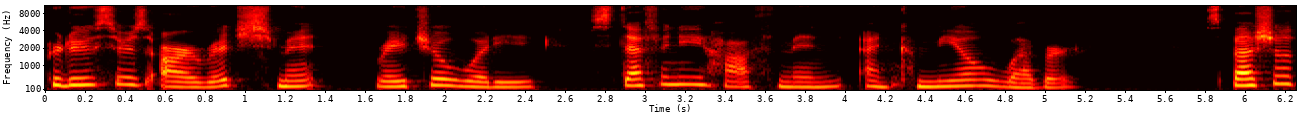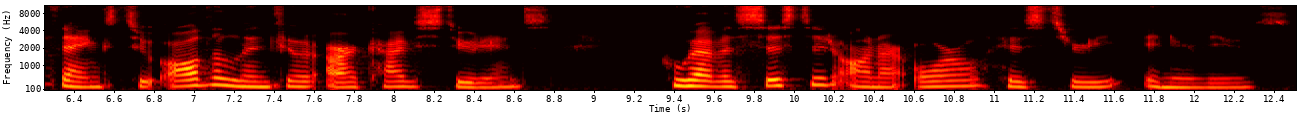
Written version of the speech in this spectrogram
Producers are Rich Schmidt, Rachel Woody, Stephanie Hoffman, and Camille Weber. Special thanks to all the Linfield Archive students who have assisted on our oral history interviews.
